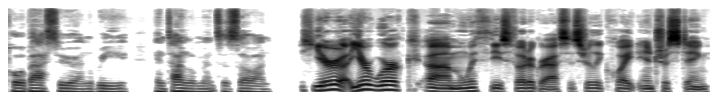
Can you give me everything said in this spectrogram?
Paul Basu and re-entanglements and so on. Your your work um, with these photographs is really quite interesting.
